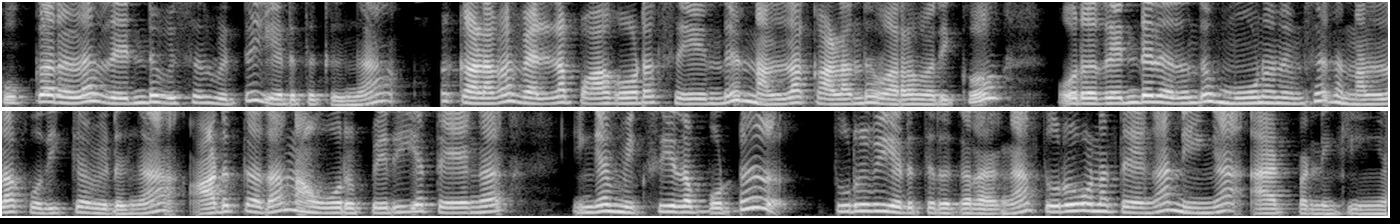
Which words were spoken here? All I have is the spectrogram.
குக்கரில் ரெண்டு விசில் விட்டு எடுத்துக்குங்க. கலவை வெள்ளை பாகோடு சேர்ந்து நல்லா கலந்து வர வரைக்கும் ஒரு ரெண்டுலேருந்து மூணு நிமிஷம் இதை நல்லா கொதிக்க விடுங்க. அடுத்ததாக நான் ஒரு பெரிய தேங்காய் இங்கே மிக்சியில் போட்டு துருவி எடுத்துருக்குறேங்க. துருவன தேங்காய் நீங்கள் ஆட் பண்ணிக்கிங்க.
